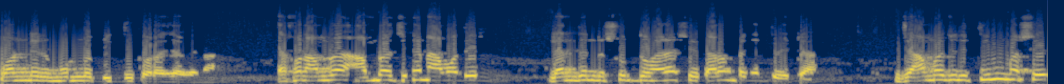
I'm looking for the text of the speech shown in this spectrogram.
পণ্যের মূল্য বৃদ্ধি করা যাবে না। এখন আমরা আমরা যেখানে আমাদের লেনদেনটা শুদ্ধ হয় না, সেই কারণটা কিন্তু এটা। যে আমরা যদি তিন মাসের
